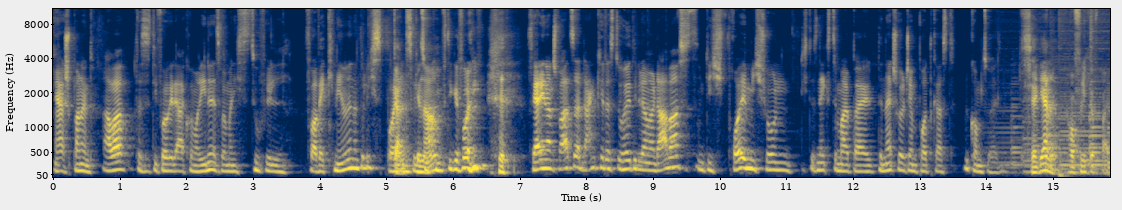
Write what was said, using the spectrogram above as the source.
Ja, spannend. Aber das ist die Folge der Aquamarine. Jetzt wollen wir nicht zu viel vorwegnehmen, natürlich. Spoilern Ganz für genau. zukünftige Folgen. Ferdinand Schwarzer, danke, dass du heute wieder mal da warst. Und ich freue mich schon, dich das nächste Mal bei The Natural Gem Podcast willkommen zu heißen. Sehr gerne. Hoffentlich auf bald.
